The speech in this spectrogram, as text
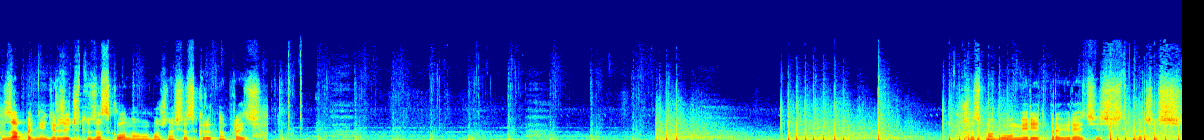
Западнее держите тут за склоном, можно все скрытно пройти. Могу умереть, проверяйте почаще.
